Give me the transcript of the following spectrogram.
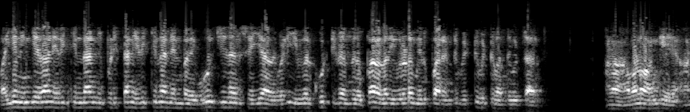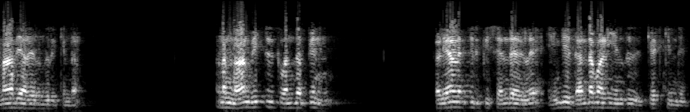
பையன் இங்கேதான் இருக்கின்றான் இப்படித்தான் இருக்கின்றான் என்பதை ஊர்ஜிதம் செய்யாதபடி இவர் கூட்டிட்டு வந்திருப்பார் அல்லது இவரிடம் இருப்பார் என்று விட்டு விட்டு வந்து விட்டார் ஆனால் அவனும் அங்கே அனாதையாக இருந்திருக்கின்றான். ஆனால் நான் வீட்டிற்கு வந்த பின் கல்யாணத்திற்கு சென்றவர்களே எங்கே தண்டபாணி என்று கேட்கின்றேன்.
